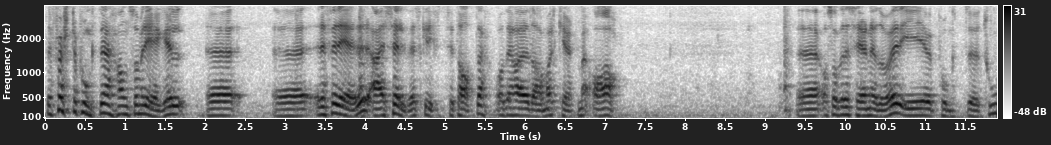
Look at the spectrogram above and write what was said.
Det første punktet han som regel eh, eh, refererer, er selve skriftsitatet. Og det har jeg da markert med A. Eh, og som dere ser nedover i punkt 2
